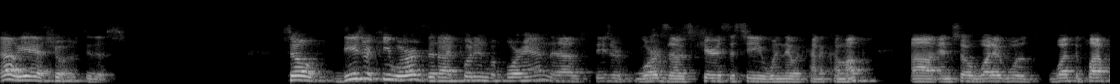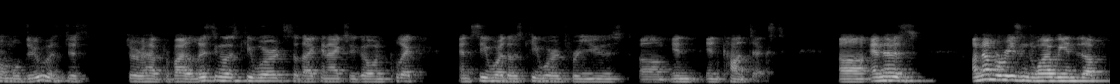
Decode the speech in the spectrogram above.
Oh yeah, sure. Let's do this. So these are keywords that I put in beforehand. That I was, these are words that I was curious to see when they would kind of come up. Uh, and so what it will, what the platform will do is just sort of have provide a listing of those keywords so that I can actually go and click and see where those keywords were used um, in in context. Uh, and there's a number of reasons why we ended up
